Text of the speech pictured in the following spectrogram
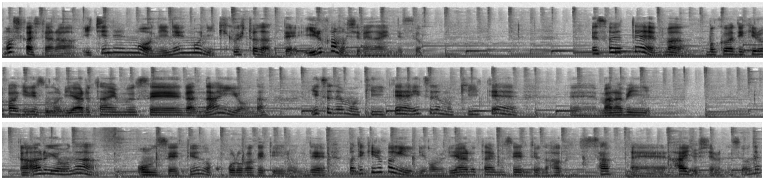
もしかしたら1年後、2年後に聞く人だっているかもしれないんですよ。でそうやって、まあ、僕はできる限りそのリアルタイム性がないような、いつでも聞いて、いつでも聞いて、えー、学びがあるような音声っていうのを心がけているんで、まあ、できる限りこのリアルタイム性っていうのをさ、えー、排除してるんですよね。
